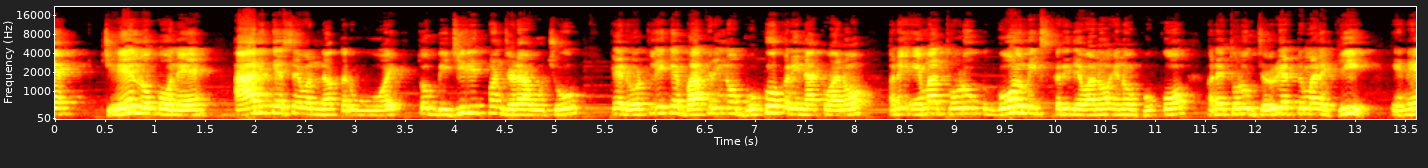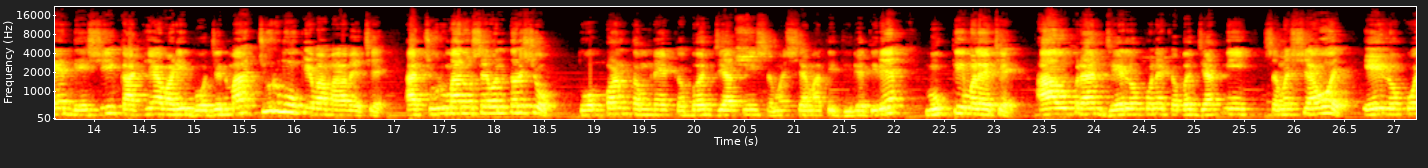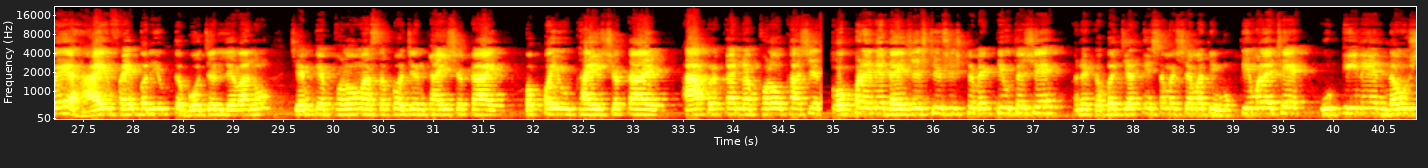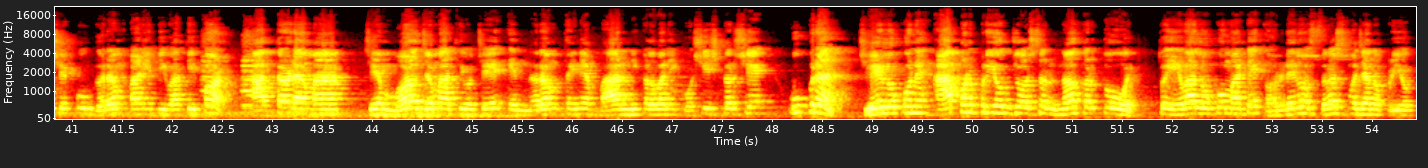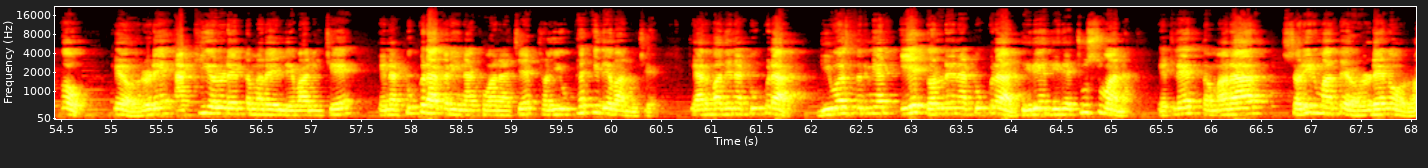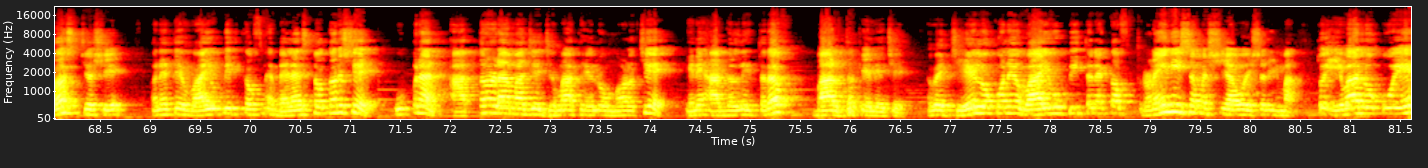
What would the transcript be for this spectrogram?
જે લોકોને આ રીતે સેવન ન કરવું હોય તો બીજી રીત પણ જણાવું છું કે રોટલી કે ભાખરીનો ભૂકો કરી નાખવાનો અને એમાં થોડુંક ગોળ મિક્સ કરી દેવાનો એનો ભૂકો અને થોડુંક જરૂરિયાત પ્રમાણે ઘી એને દેશી કાઠિયાવાડી ભોજનમાં ચૂરમું કહેવામાં આવે છે. આ ચૂરમાનું સેવન કરશો તો પણ તમને કબજિયાતની સમસ્યામાંથી ધીરે ધીરે મુક્તિ મળે છે. આ ઉપરાંત જે લોકોને કબજિયાતની સમસ્યા હોય એ લોકોએ હાઈ ફાઈબરયુક્ત ભોજન લેવાનું જેમ કે ફળોમાં સફરજન ખાઈ શકાય, પપૈયું ખાઈ શકાય, આ પ્રકારના ફળો ખાશે તો પણ એને ડાયજેસ્ટિવ સિસ્ટમ એક્ટિવ થશે અને કબજિયાતની સમસ્યામાંથી મુક્તિ મળે છે. ઉઠીને નવ શેકું ગરમ પાણી પીવાથી પણ આંતરડામાં જે મળ જમા થયો છે એ નરમ થઈને બહાર નીકળવાની કોશિશ કરશે. ઉપરાંત જે લોકોને આ પણ પ્રયોગ જો અસર ન કરતો હોય તો એવા લોકો માટે ઘરડેનો સરસ મજાનો પ્રયોગ કહું. કે હરડે, આખી હરડે તમારે લેવાની છે, એના ટુકડા કરી નાખવાના છે ઠળિયું ફેંકી દેવાનું છે. ત્યારબાદ એના ટુકડા, દિવસ દરમિયાન એક હરડેના ટુકડા ધીરે ધીરે ચૂસવાના. એટલે તમારા શરીર માટે હરડેનો રસ જશે અને તે વાયુપિત કફને બેલેન્સ તો કરશે ઉપરાંત આંતરડામાં જે જમા થયેલો મળ છે, એને આગળની તરફ બહાર ધકેલે છે. હવે જે લોકોને વાયુ પિત્ત અને કફ ત્રણેયની સમસ્યા હોય શરીરમાં, તો એવા લોકોએ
